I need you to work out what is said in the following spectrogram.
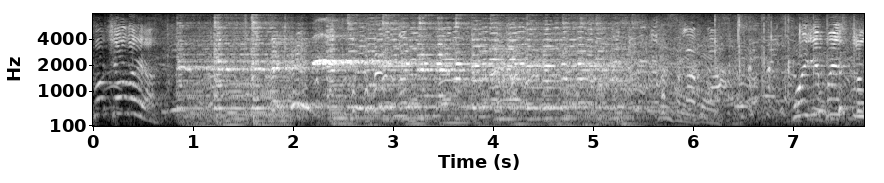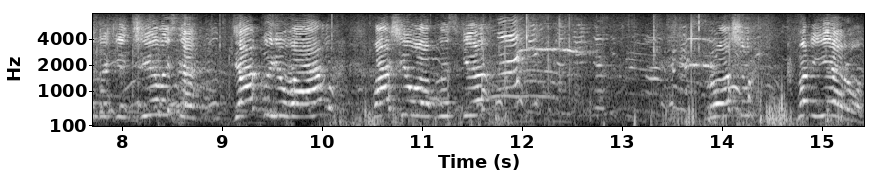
почали! Мої бистро закінчилися. Дякую вам. Ваші обласки. Прошу бар'єру.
